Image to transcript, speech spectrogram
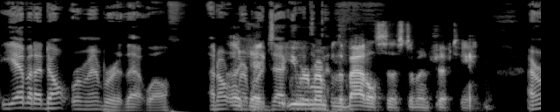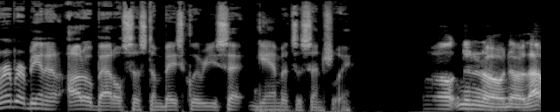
Yeah, but I don't remember it that well. I don't remember Okay. exactly. You remember the battle system in 15. I remember it being an auto battle system, basically, where you set gambits essentially. Well, no, no, no, no. That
